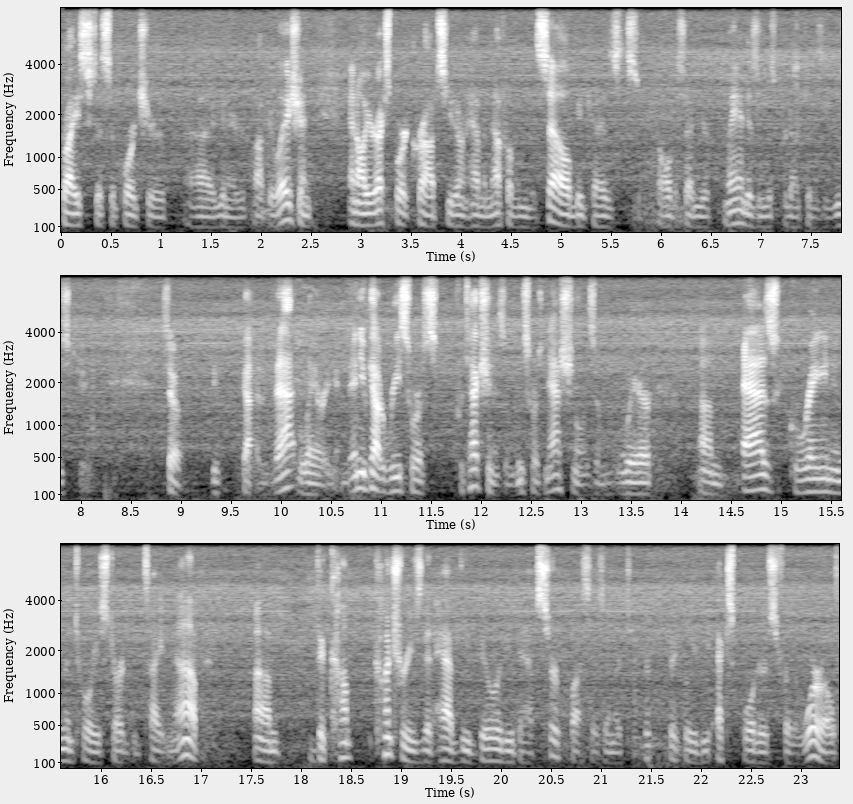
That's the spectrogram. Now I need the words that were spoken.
rice to support your, uh, you know, your population, and all your export crops you don't have enough of them to sell because all of a sudden your land isn't as productive as it used to be. So you've got that layering in. Then you've got resource protectionism, resource nationalism, where um, as grain inventories start to tighten up, um, the com- countries that have the ability to have surpluses and are typically the exporters for the world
